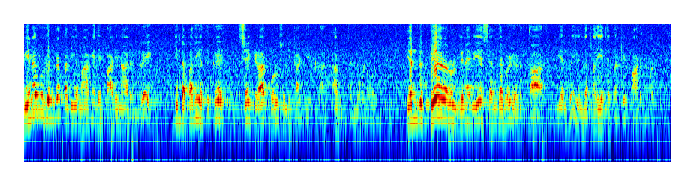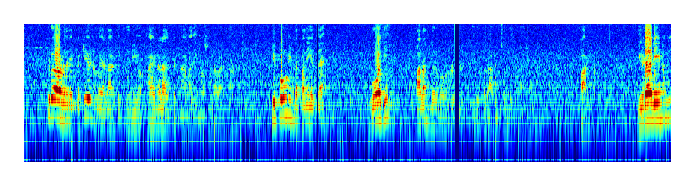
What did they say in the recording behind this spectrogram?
வினவுகின்ற பதிகமாக இதை பாடினார் என்று இந்த பதிகத்துக்கு சேக்கிழார் பொருள் சொல்லி காட்டியிருக்கிறார். அப்படின்னு தெரிந்து கொள்ள என்று பேரருள் வினவிய செந்தமிழ் எடுத்தார் என்று இந்த பதியத்தை பற்றி பாடுகிறார். திருவாவடுதுறை பற்றி நம்ம எல்லாருக்கும் தெரியும். அதனால் அதை பற்றி நாம் அதிகமாக சொல்ல வேண்டாம். இப்போவும் இந்த பதியத்தை ஓதி பலன் பெறுபவர்கள் இருப்பதாக சொல்லுகிறார். பார்க்கலாம். இடரினும்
